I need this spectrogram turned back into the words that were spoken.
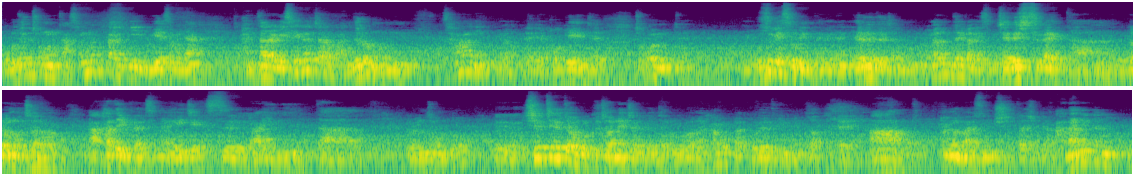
모든 총을 다 성역하기 위해서 그냥 간단하게 세 글자로 만들어 놓은 상황이고요. 네, 거기에 이제 조금 이제 우스갯소리인데 그냥 예를 들자면 뭐 현대가 있으면 제네시스가 있다 그런 것처럼 아카데미가 있으면 AGX 라인이 있다 그런 정도 그 실질적으로 그 전에 저희가 이제 물건을 한국까지 보여드리면서 네. 아 방금 말씀 주셨다시피 안 하는 게 아니고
